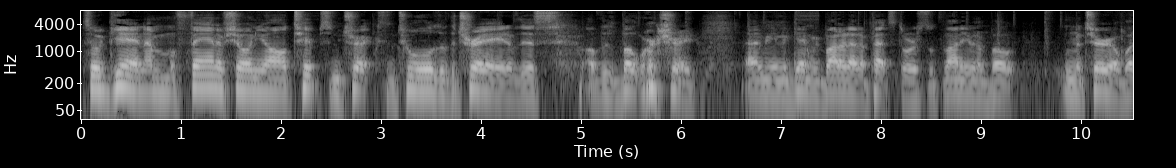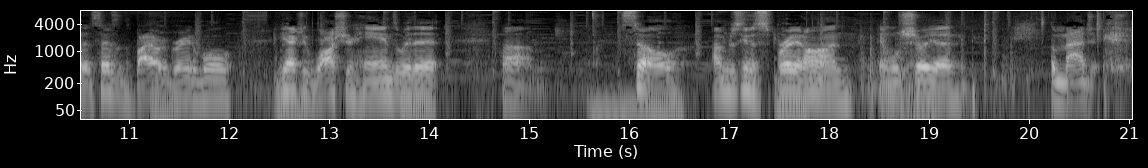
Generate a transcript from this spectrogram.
So again, I'm a fan of showing you all tips and tricks and tools of the trade of this of this boat work trade. I mean, again, we bought it at a pet store, so it's not even a boat material, but it says it's biodegradable. You can actually wash your hands with it. Um, so I'm just gonna spray it on and we'll show you the magic.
